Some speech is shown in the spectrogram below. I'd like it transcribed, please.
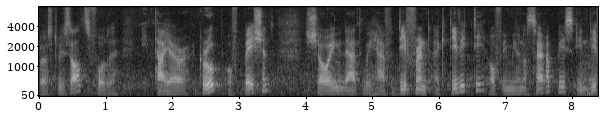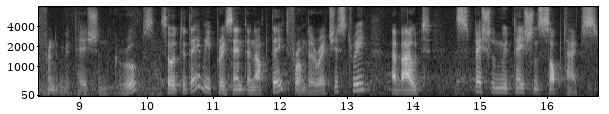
first results for the entire group of patients showing that we have different activity of immunotherapies in different mutation groups. So today we present an update from the registry about special mutation subtypes.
